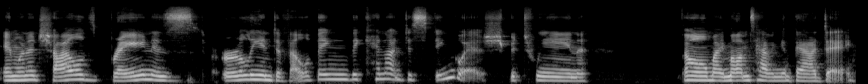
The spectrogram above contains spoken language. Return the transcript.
And when a child's brain is early in developing, they cannot distinguish between, oh, my mom's having a bad day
